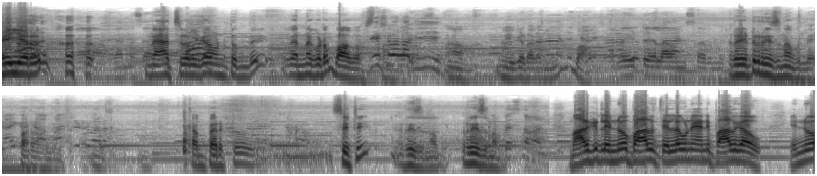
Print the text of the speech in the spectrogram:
వేయరు. న్యాచురల్గా ఉంటుంది. వెన్న కూడా బాగా వస్తుంది. మీగడ వెన్న బాగా రేట్ రీజనబులే పర్వాలేదు. Compare to city reasonable reasonable. మార్కెట్లో ఎన్నో పాలు తెల్లగా ఉన్నాయని పాలు కావు. ఎన్నో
